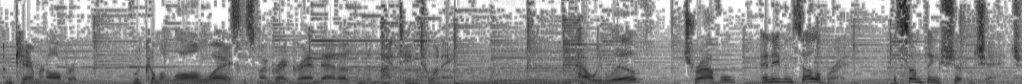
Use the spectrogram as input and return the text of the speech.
I'm Cameron Allbritton. We've come a long way since my great granddad opened in 1920. How we live, travel, and even celebrate. But some things shouldn't change.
